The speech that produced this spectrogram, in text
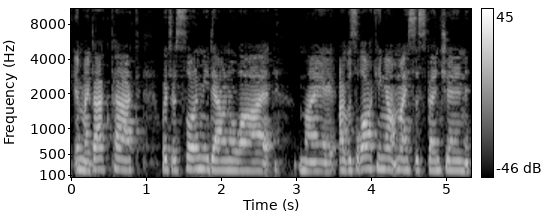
in my backpack, which was slowing me down a lot my I was locking out my suspension,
